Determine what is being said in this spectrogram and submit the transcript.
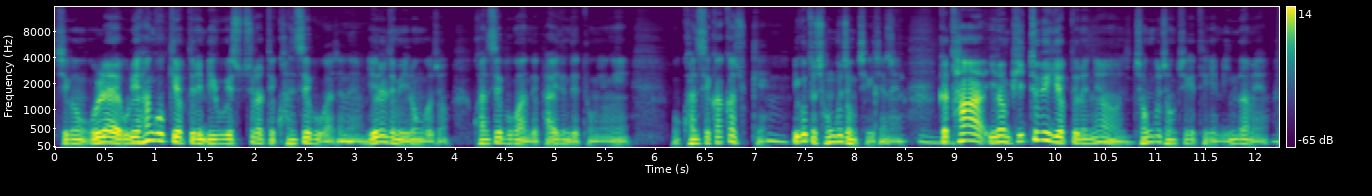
지금 원래 우리 한국 기업들이 미국에 수출할 때 관세 부과하잖아요. 음. 예를 들면 이런 거죠. 관세 부과하는데 바이든 대통령이 뭐 관세 깎아줄게. 음. 이것도 정부 정책이잖아요. 그렇죠. 음. 그러니까 다 이런 B2B 기업들은요 음. 정부 정책에 되게 민감해요. 음.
